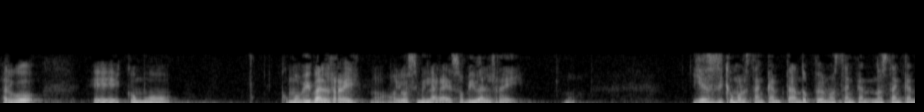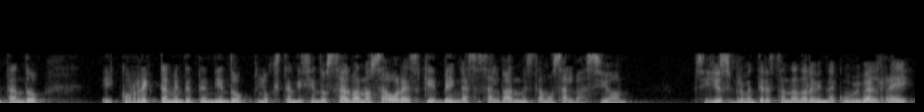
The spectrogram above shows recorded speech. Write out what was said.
algo eh, como, como viva el rey, ¿no? algo similar a eso, viva el rey. Y es así como lo están cantando, pero no están, no están cantando eh, correctamente entendiendo lo que están diciendo. Sálvanos ahora es que vengas a salvarnos, necesitamos salvación. Si ellos simplemente le están dando la bienvenida como viva el rey.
